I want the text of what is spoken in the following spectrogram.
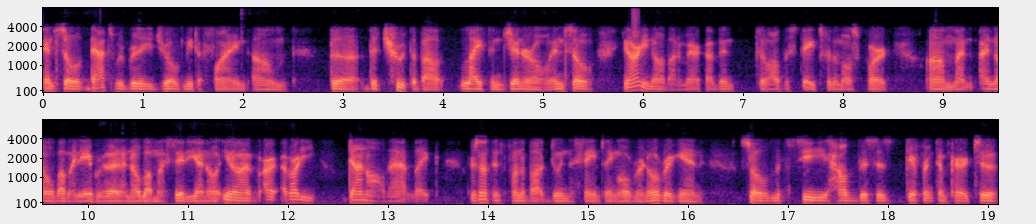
And so that's what really drove me to find um, the the truth about life in general. And so you know, I already know about America. I've been to all the states for the most part. Um, I, I know about my neighborhood. I know about my city. I know, you know, I've I've already done all that. Like, there's nothing fun about doing the same thing over and over again. So let's see how this is different compared to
